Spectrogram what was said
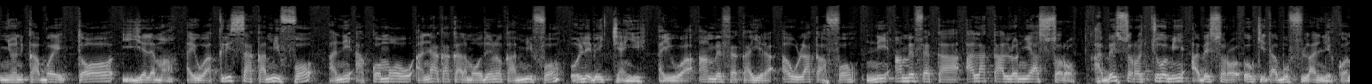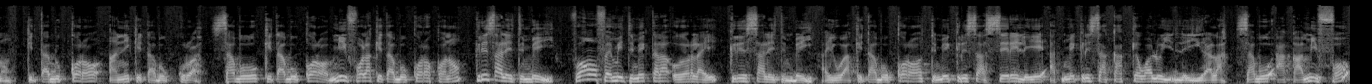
ɲɔni ka bɔ ye tɔɔ yɛlɛma ayiwa krista ka min fɔ ani a kɔmɔgɔw ani a ka kalamɔgɔdenw ka min fɔ o le be tiɲɛ ye ayiwa an be fɛ ka yira aw la k'a fɔ ni an be fɛ ka ala ka lɔnniya sɔrɔ a be sɔrɔ cogo min a be sɔrɔ o kitabu fila le kɔnɔ kitabu kɔrɔ ani kitabu kura sabu kitabu kɔrɔ min fɔla kitabu kɔrɔ kɔnɔ krista le tun be yen fɛɛn o fɛn min tun be kala o yɔrɔ la ye krista le tun be yen ayiwa kitabu kɔrɔ tun be krista seere le ye a tun be krista ka kɛwalew le yirala sabu a ka min fɔ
